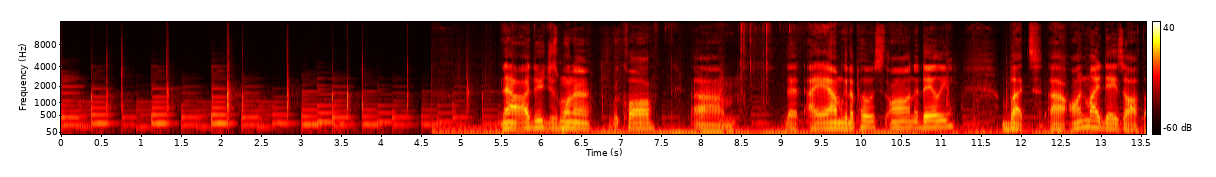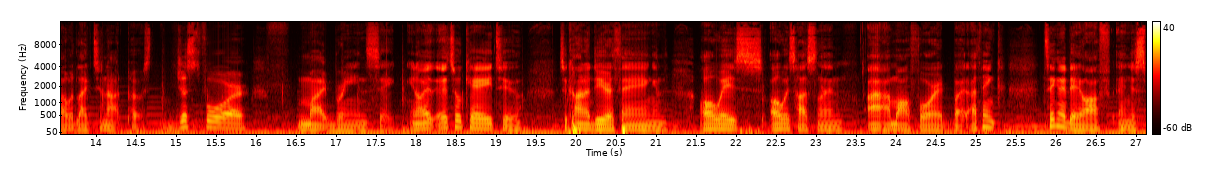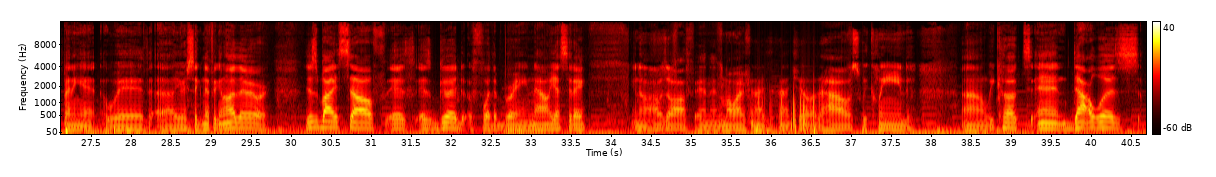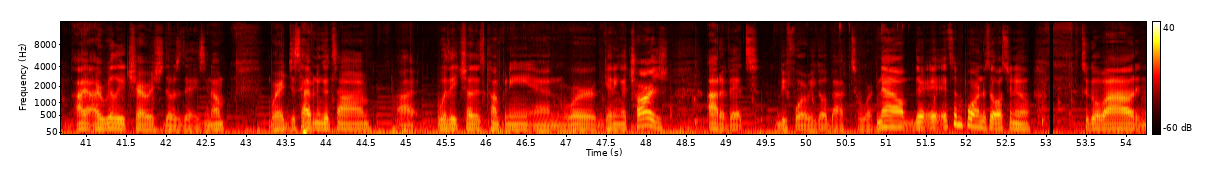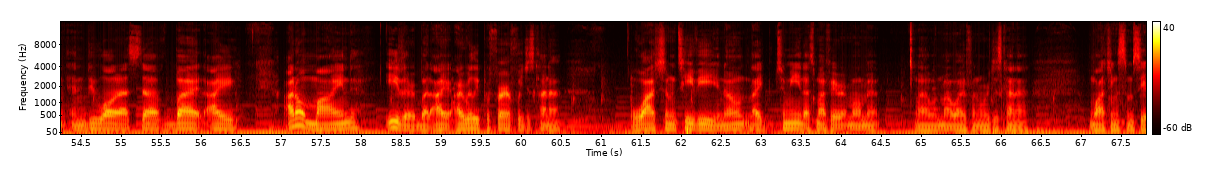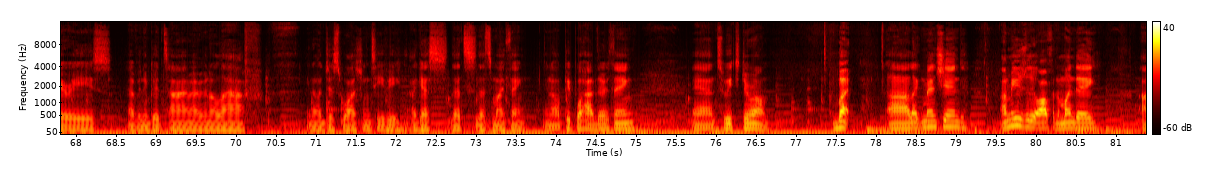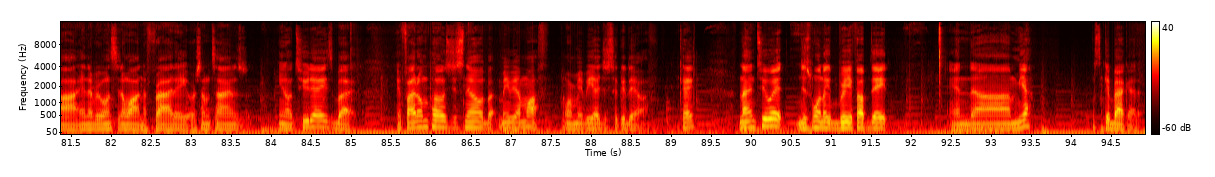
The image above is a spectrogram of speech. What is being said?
Now, I do just want to recall um, that I am going to post on a daily, but uh, on my days off, I would like to not post just for my brain's sake. You know, it, it's okay to to kind of do your thing and always always hustling. I, I'm all for it, but I think taking a day off and just spending it with uh, your significant other or just by itself is is good for the brain. Now, yesterday you know, I was off, and then my wife and I just kind of chilled at the house. We cleaned, uh, we cooked, and that was I, I really cherish those days. You know, we're just having a good time uh, with each other's company, and we're getting a charge out of it before we go back to work. Now, there, it's important to also know to go out and, and do all that stuff, but I I don't mind either. But I I really prefer if we just kind of watch some TV, you know? Like, to me, that's my favorite moment uh, with my wife when we're just kind of watching some series, having a good time, having a laugh, you know, just watching TV. I guess that's that's my thing. You know, people have their thing, and to each their own. But, uh, like mentioned, I'm usually off on a Monday, uh, and every once in a while on a Friday, or sometimes, you know, two days. But if I don't post, just know, but maybe I'm off, or maybe I just took a day off. Okay not into it. Just want a brief update. And um, yeah, let's get back at it.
